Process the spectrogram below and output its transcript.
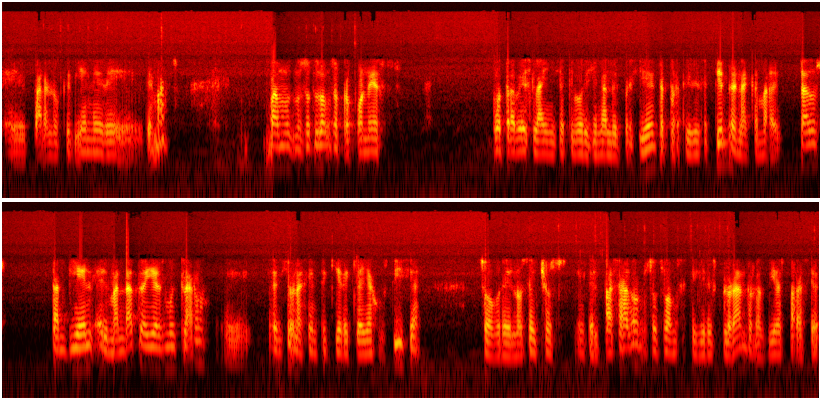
eh, para lo que viene de, de, marzo. Vamos, nosotros vamos a proponer otra vez la iniciativa original del presidente a partir de septiembre en la Cámara de Diputados. También el mandato de ayer es muy claro. Eh, Sergio, la gente quiere que haya justicia sobre los hechos del pasado. Nosotros vamos a seguir explorando las vías para hacer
